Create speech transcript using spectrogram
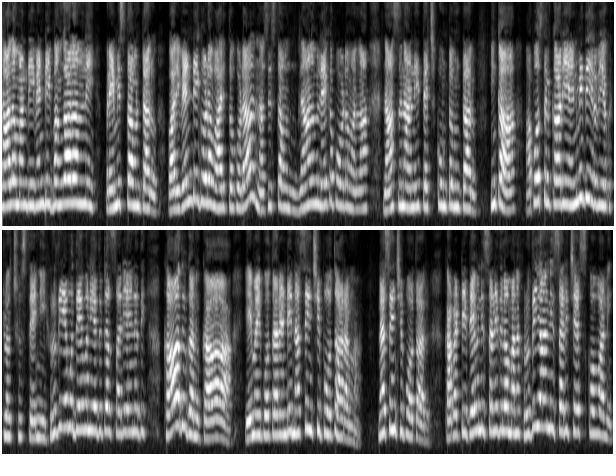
చాలా మంది వెండి బంగారాలని ప్రేమిస్తూ ఉంటారు. వారి వెండి కూడా వారితో కూడా నశిస్తూ జ్ఞానం లేకపోవడం వల్ల నాశనాన్ని తెచ్చుకుంటూ ఉంటారు. ఇంకా అపోస్తల కార్యం ఎనిమిది ఇరవై ఒకటిలో చూస్తే నీ హృదయము దేవుని ఎదుట సరి అయినది కాదు గనుక ఏమైపోతారండి? నశించిపోతారమ్మా. నశించిపోతారు. కాబట్టి దేవుని సన్నిధిలో మన హృదయాన్ని సరి చేసుకోవాలి.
